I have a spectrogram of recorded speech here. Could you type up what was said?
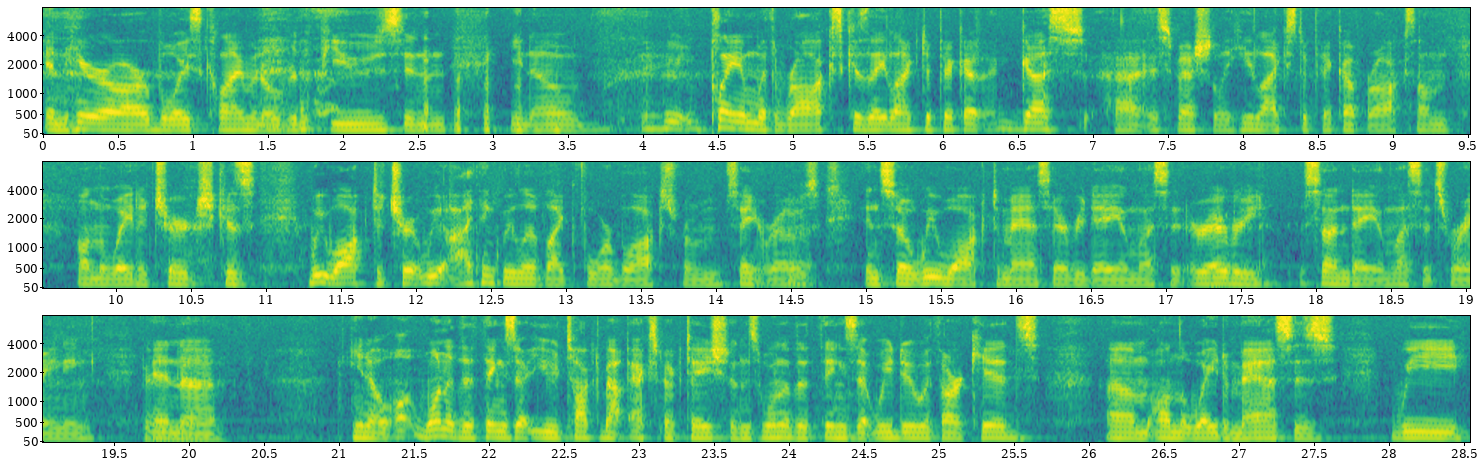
and here are our boys climbing over the pews and you know playing with rocks because they like to pick up gus uh, especially he likes to pick up rocks on on the way to church because we walk to church we i think we live like four blocks from st rose and so we walk to mass every day unless it or every sunday unless it's raining Very and uh you know, one of the things that you talked about expectations. One of the things that we do with our kids um, on the way to mass is we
